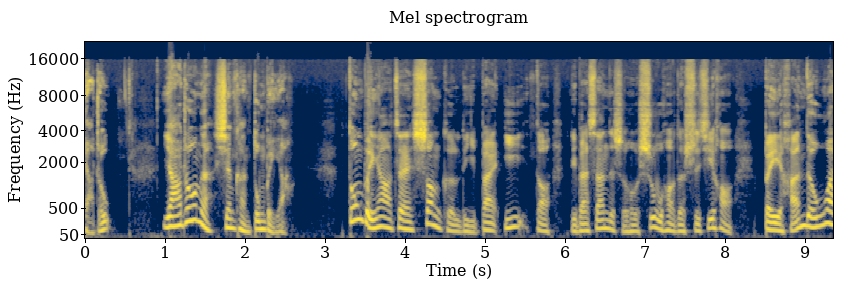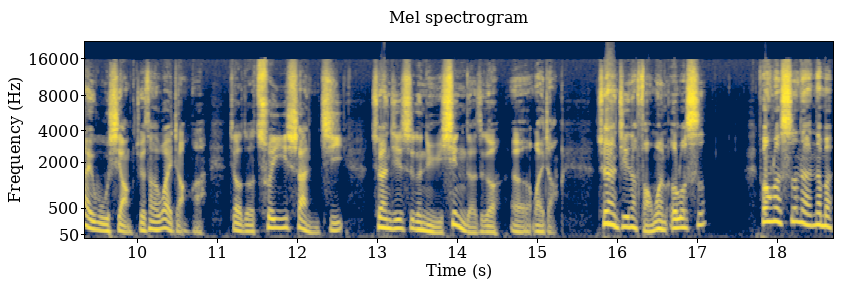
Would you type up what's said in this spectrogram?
亚洲，亚洲呢，先看东北亚。东北亚在上个礼拜一到礼拜三的时候，十五号到十七号，北韩的外务相就是他的外长啊，叫做崔善姬。崔善姬是个女性的这个呃外长。崔善姬呢访问俄罗斯，访问俄罗斯呢，那么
